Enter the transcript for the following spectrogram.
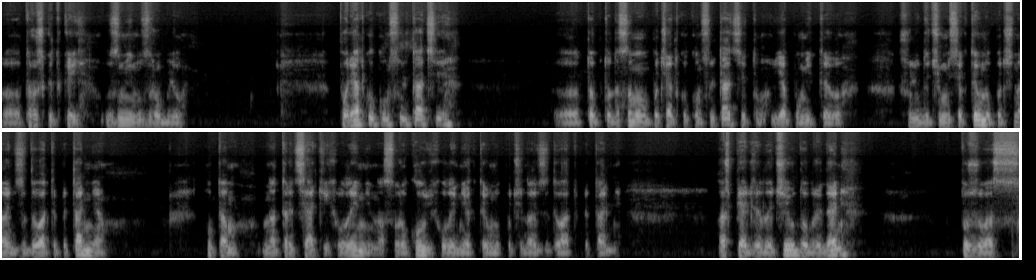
Е, Трошки такий зміну зроблю порядку консультації. Е, Тобто на самому початку консультації то я помітив, що люди чомусь активно починають задавати питання. Ну там на 30-й хвилині, на 40-й хвилині активно починають задавати питання. Аж 5 глядачів. Добрий день. Дуже вас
